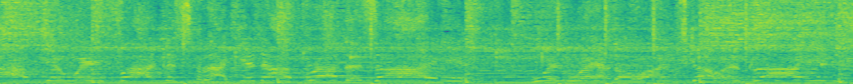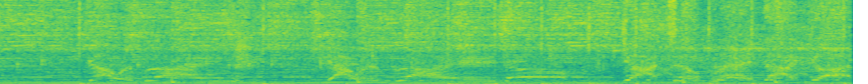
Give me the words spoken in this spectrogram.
how can we find the speck in our brother's eye when we're the ones going blind, going blind, going blind? Oh, got to be the good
